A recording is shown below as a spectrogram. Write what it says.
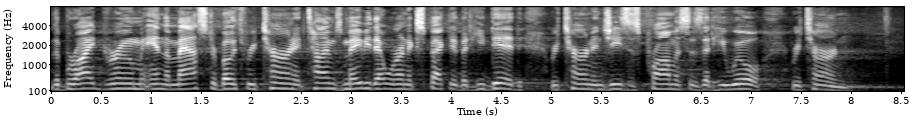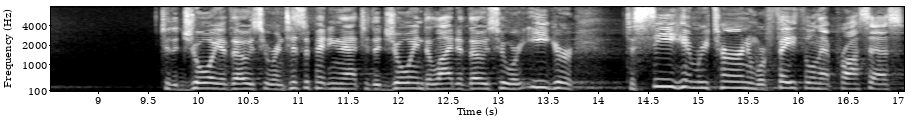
the bridegroom and the master both return at times maybe that were unexpected, but he did return, and Jesus promises that he will return. To the joy of those who are anticipating that, to the joy and delight of those who are eager to see him return and were faithful in that process,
